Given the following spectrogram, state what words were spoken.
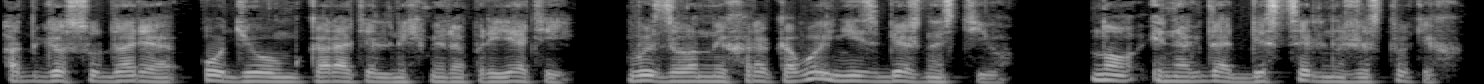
от государя одиум карательных мероприятий, вызванных роковой неизбежностью, но иногда бесцельно жестоких,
